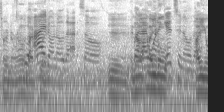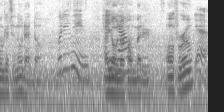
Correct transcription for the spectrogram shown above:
turned around well, I don't know that, so. Yeah, and but how, I how want to get to know that. how you gonna get to know that though? what do you mean? How you gonna know if? I'm better? Oh, for real? Yeah,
